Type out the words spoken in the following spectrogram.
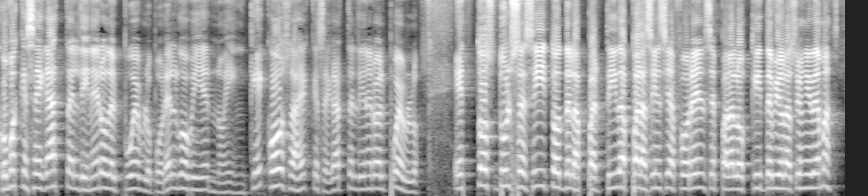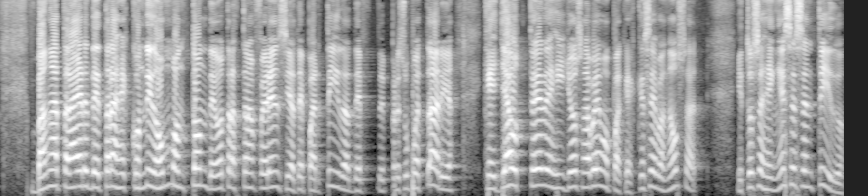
¿Cómo es que se gasta el dinero del pueblo por el gobierno? ¿En qué cosas es que se gasta el dinero del pueblo? Estos dulcecitos de las partidas para ciencias forenses, para los kits de violación y demás, van a traer detrás escondidas un montón de otras transferencias de partidas presupuestarias que ya ustedes y yo sabemos para qué es que se van a usar. Entonces, en ese sentido,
